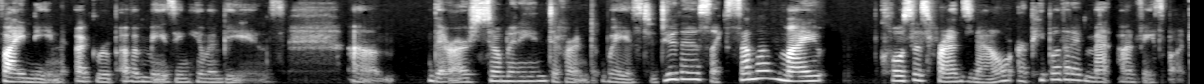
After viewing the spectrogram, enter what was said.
finding a group of amazing human beings. Um, there are so many different ways to do this. Like some of my closest friends now are people that I've met on Facebook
